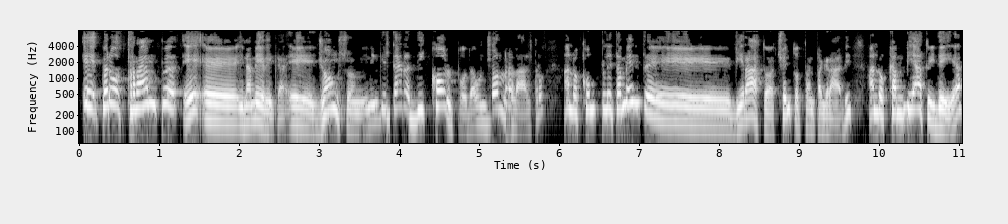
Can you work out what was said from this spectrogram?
E però Trump è, eh, in America e Johnson in Inghilterra di colpo da un giorno all'altro hanno completamente virato a 180 gradi, hanno cambiato idea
